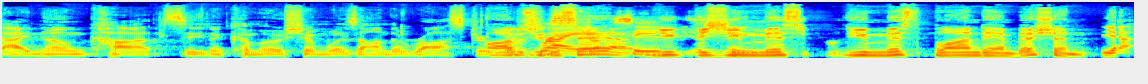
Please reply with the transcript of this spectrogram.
I known causing a commotion was on the roster. oh, I was she going to say see? you, She- you missed you missed Blonde Ambition. Yeah,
